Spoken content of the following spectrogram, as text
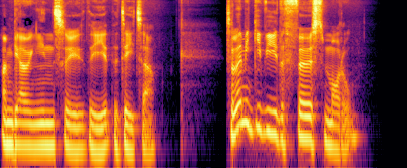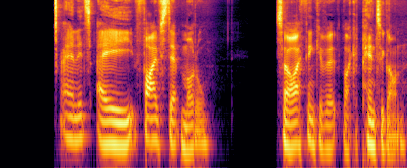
I'm going into the, the detail. So let me give you the first model. And it's a five step model. So I think of it like a pentagon,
